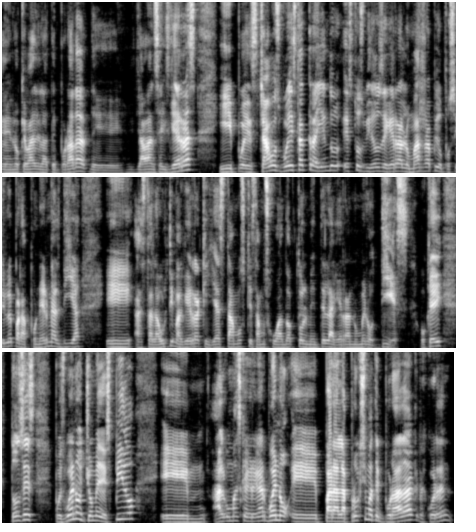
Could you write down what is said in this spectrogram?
en lo que va de la temporada. De, ya van seis guerras. Y pues, chavos, voy a estar trayendo estos videos de guerra lo más rápido posible para ponerme al día hasta la última guerra que ya estamos, que estamos jugando actualmente, la guerra número 10. ¿Ok? Entonces, pues bueno, yo me despido. Em, algo más que agregar. Bueno, eh, para la próxima temporada, recuerden,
